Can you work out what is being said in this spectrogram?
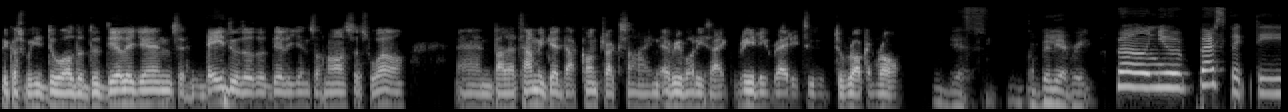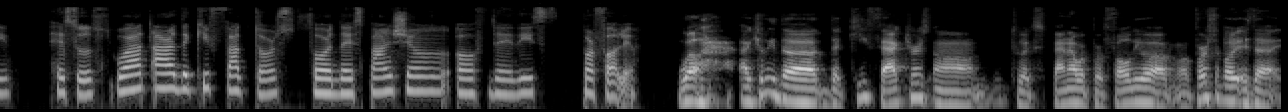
because we do all the due diligence and they do the due diligence on us as well, and by the time we get that contract signed, everybody's like really ready to to rock and roll. Yes, completely agree. From your perspective, Jesus, what are the key factors for the expansion of the this portfolio? Well, actually, the the key factors um, to expand our portfolio, uh, well, first of all, is the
